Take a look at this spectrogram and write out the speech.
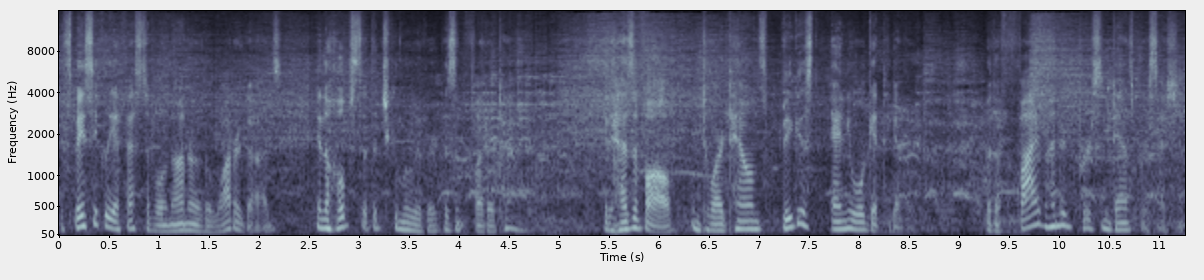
It's basically a festival in honor of the water gods in the hopes that the Chikuma River doesn't flood our town. It has evolved into our town's biggest annual get together with a 500 person dance procession,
